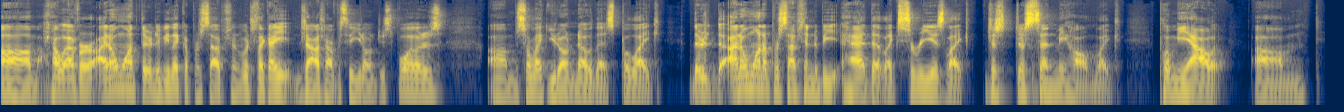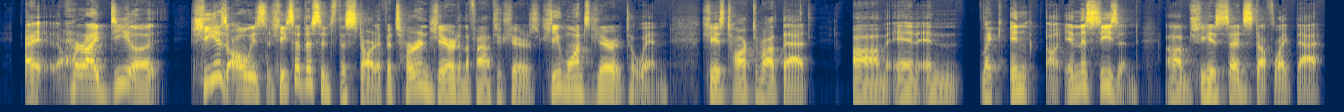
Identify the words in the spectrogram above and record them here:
Um, however, I don't want there to be like a perception, which like I Josh, obviously you don't do spoilers, um, so like you don't know this, but like there, I don't want a perception to be had that like Cerise is like just just send me home, like put me out. Um, I her idea, she has always she said this since the start. If it's her and Jared in the final two chairs, she wants Jared to win. She has talked about that, um, and and like in uh, in this season, um, she has said stuff like that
